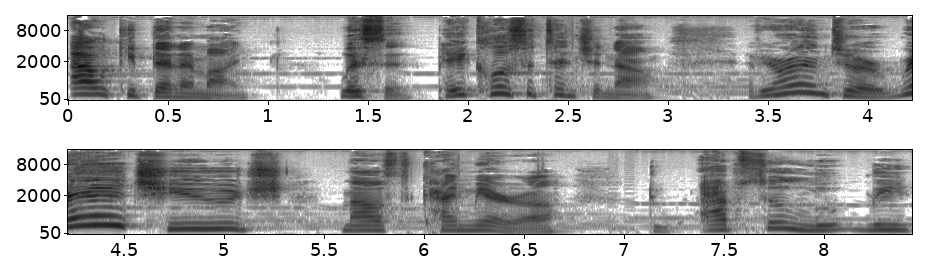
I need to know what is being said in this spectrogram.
I'll keep that in mind. Listen, pay close attention now. If you run into a red, huge mouthed chimera, do absolutely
